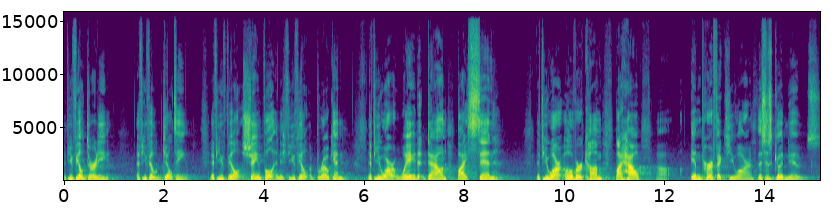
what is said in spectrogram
If you feel dirty, if you feel guilty, if you feel shameful, and if you feel broken, if you are weighed down by sin, if you are overcome by how uh, imperfect you are, this is good news.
